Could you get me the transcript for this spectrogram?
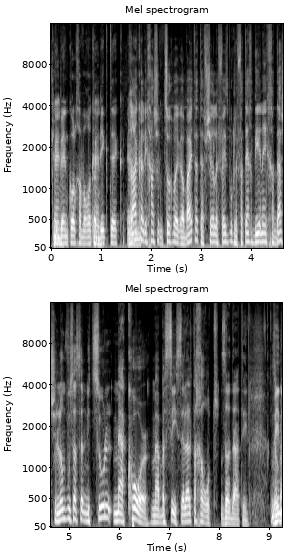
כן. מבין כל חברות כן. ה Big Tech. רק הם- הליכה של צוקרברג הביתה תאפשר לפייסבוק לפתח DNA חדש שלא מבוסס על ניצול מה core מהבסיס אלא על תחרות. זו דעתי. והנה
